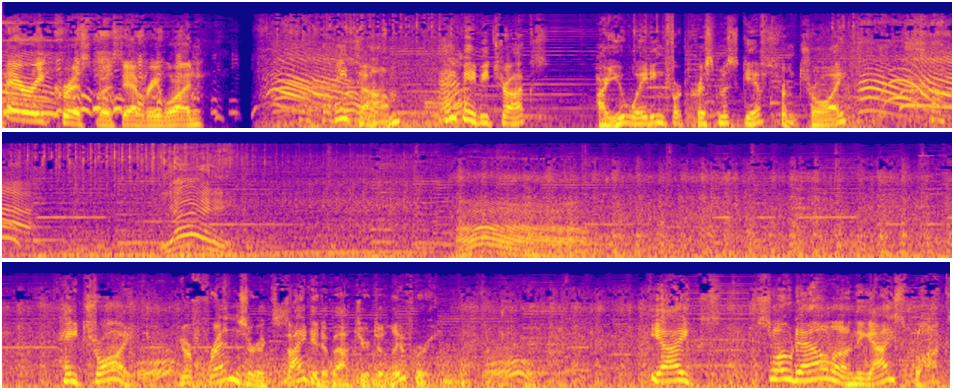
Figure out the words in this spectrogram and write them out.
Merry Christmas, everyone. Hey, Tom. Hey, Baby Trucks. Are you waiting for Christmas gifts from Troy? Hey, Troy. Your friends are excited about your delivery. Yikes. Slow down on the ice blocks.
